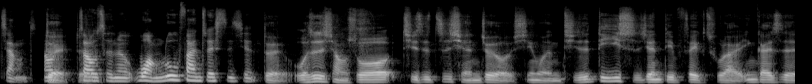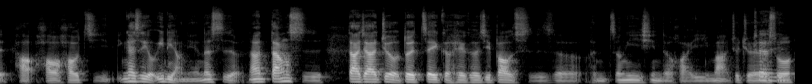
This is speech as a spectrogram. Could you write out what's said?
这样子，对，造成了网络犯罪事件。对，我是想说，其实之前就有新闻，其实第一时间 Deepfake 出来，应该是好好好几，应该是有一两年的事了。那当时大家就有对这个黑科技抱持着很争议性的怀疑嘛，就觉得说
